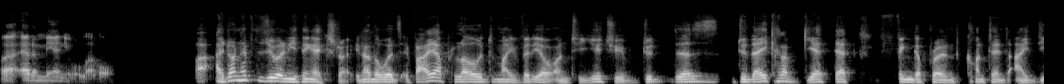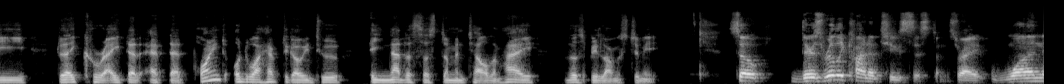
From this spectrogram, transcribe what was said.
uh, at a manual level I don't have to do anything extra. In other words, if I upload my video onto YouTube, do does do they kind of get that fingerprint content ID? Do they create that at that point, or do I have to go into another system and tell them, "Hey, this belongs to me"? So there's really kind of two systems, right? One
